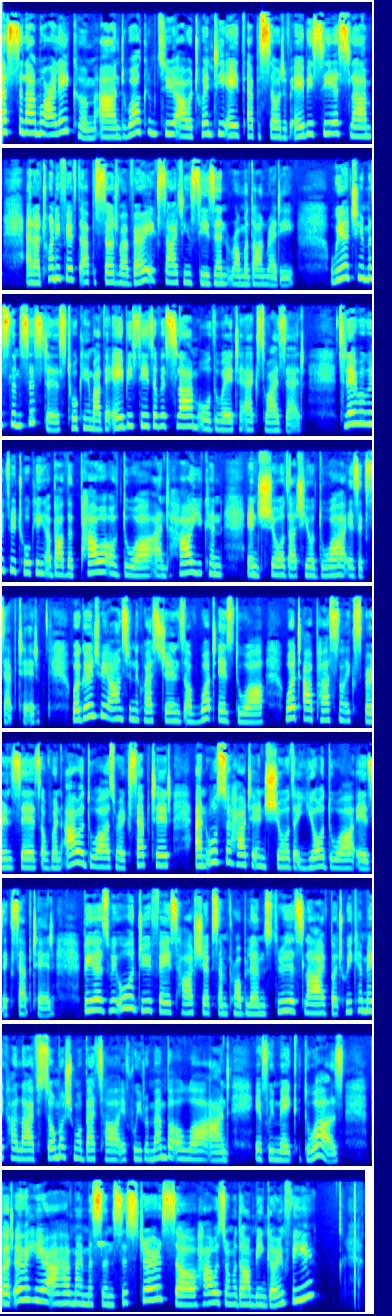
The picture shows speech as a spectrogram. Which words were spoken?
Assalamu alaikum and welcome to our 28th episode of ABC Islam and our 25th episode of our very exciting season Ramadan Ready. We are two Muslim sisters talking about the ABCs of Islam all the way to XYZ. Today we're going to be talking about the power of dua and how you can ensure that your dua is accepted. We're going to be answering the questions of what is dua, what our personal experiences of when our duas were accepted, and also how to ensure that your dua is accepted accepted because we all do face hardships and problems through this life, but we can make our lives so much more better if we remember Allah and if we make du'as. But over here, I have my Muslim sister. So, how has Ramadan been going for you?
